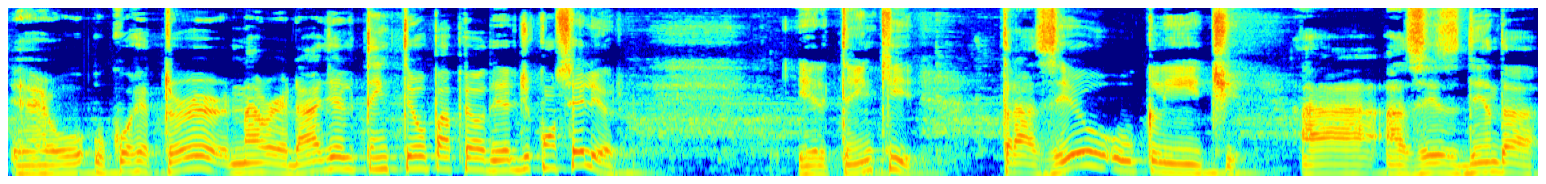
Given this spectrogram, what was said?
É, o, o, corretor, na verdade, ele tem que ter o papel dele de conselheiro. Ele tem que trazer o, o cliente, a, às vezes, dentro da,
